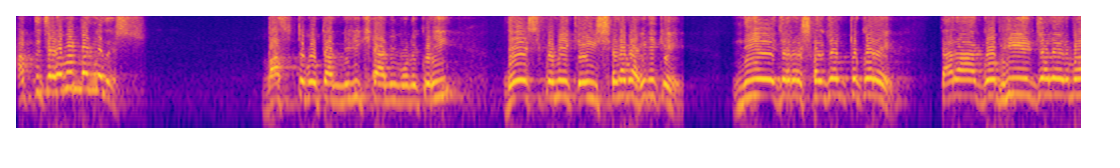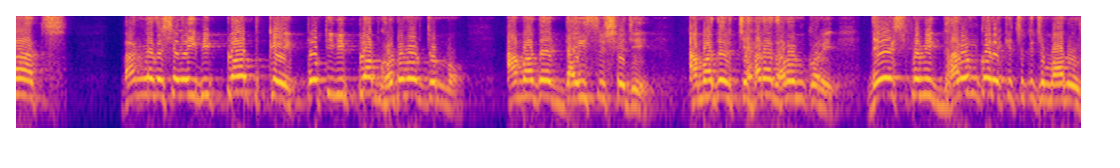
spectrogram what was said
আপনি চালাবেন বাংলাদেশ? বাস্তবতার নিরিখে আমি মনে করি, দেশপ্রেমিক এই সেনাবাহিনীকে নিয়ে যারা ষড়যন্ত্র করে তারা গভীর জলের মাছ। বাংলাদেশের এই বিপ্লবকে, প্রতি বিপ্লব ঘটানোর জন্য আমাদের ডাইসে সেজে, আমাদের চেহারা ধারণ করে, দেশপ্রেমিক ধারণ করে কিছু কিছু মানুষ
